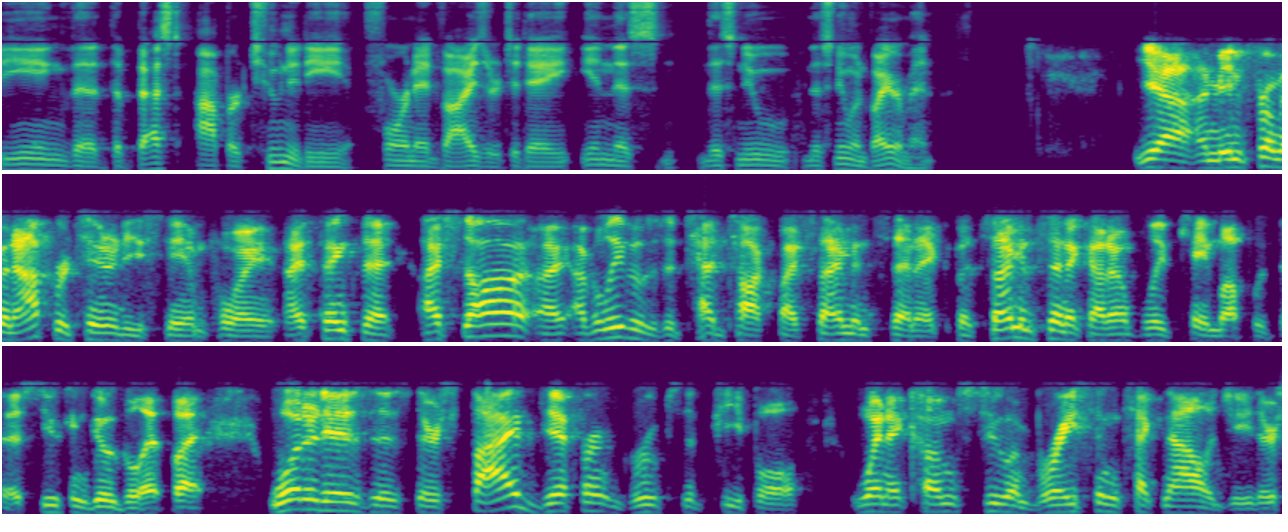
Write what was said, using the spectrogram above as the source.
being the the best opportunity for an advisor today in this this new this new environment yeah, I mean, from an opportunity standpoint, I think that I saw, I, I, believe it was a TED talk by Simon Sinek, but Simon Sinek, I don't believe, came up with this. You can Google it. But what it is, is there's five different groups of people when it comes to embracing technology. There's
